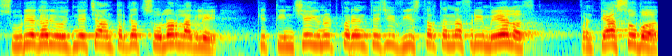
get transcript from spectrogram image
सूर्यघर योजनेच्या अंतर्गत सोलर लागले की तीनशे युनिटपर्यंतची वीज तर त्यांना फ्री मिळेलच. पण त्याचसोबत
